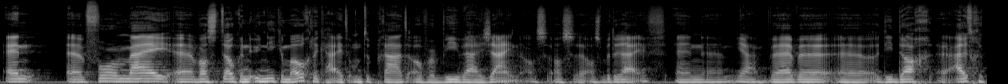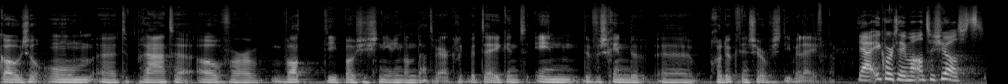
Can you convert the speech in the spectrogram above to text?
En uh, voor mij uh, was het ook een unieke mogelijkheid om te praten over wie wij zijn als, als, uh, als bedrijf. En ja, we hebben die dag uitgekozen om te praten over wat die positionering dan daadwerkelijk betekent in de verschillende producten en services die we leveren. Ja, ik word helemaal enthousiast.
